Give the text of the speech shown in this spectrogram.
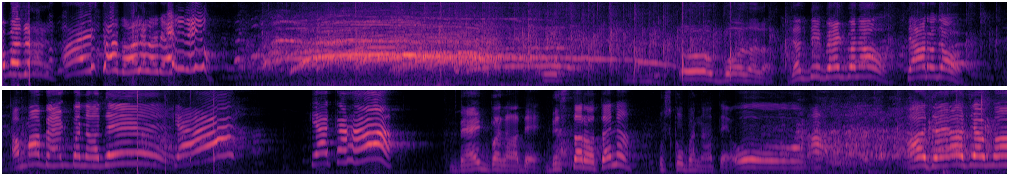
अम्मा जी। आहिस्ता बोलो मैं बैठी नहीं हूँ। ओ बहुत ज़्यादा। जल्दी बेड बनाओ तैयार हो जाओ। अम्मा बेड बना दे। क्या? क्या कहा? बेड बना दे। बिस्तर होता है ना उसको बनाते हैं। ओ आ, जाए आ जाए अम्मा।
